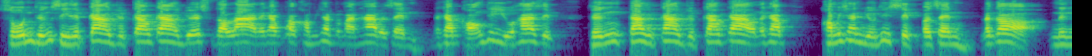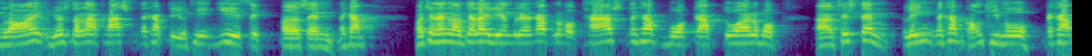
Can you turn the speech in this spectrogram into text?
0 ถึง 49.99 US ดอลลาร์นะครับ ก็คอมมิชชั่นประมาณ 5%นะครับ ของที่อยู่ 50 ถึง 99.99 นะครับ คอมมิชชั่นอยู่ที่ 10%แล้วก็ 100 US ดอลลาร์ plus นะครับ จะอยู่ที่ 20%นะครับ เพราะฉะนั้นเราจะไล่เรียงไปเลยนะครับ ระบบ Task นะครับ บวกกับตัวระบบ เอ่อ System Link นะครับของ Timu นะครับ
